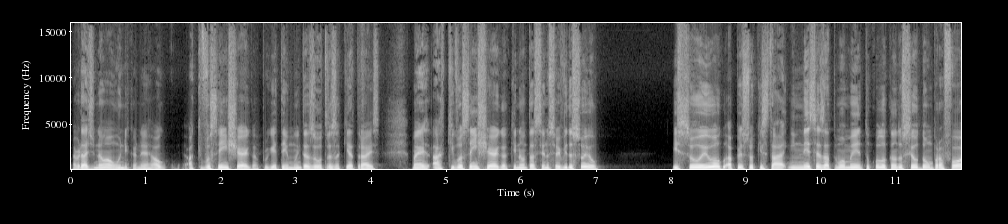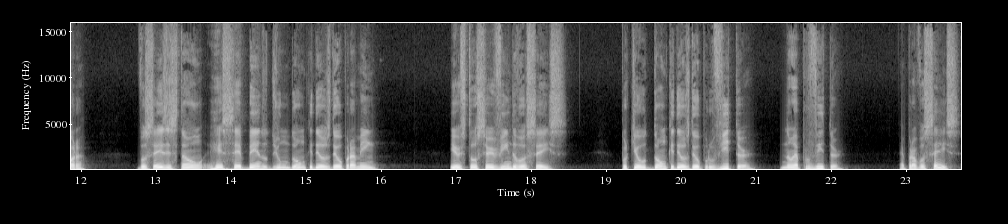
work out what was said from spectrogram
na verdade, não a única, né? A que você enxerga, porque tem muitas outras aqui atrás. Mas a que você enxerga que não está sendo servida sou eu. E sou eu a pessoa que está, nesse exato momento, colocando o seu dom para fora. Vocês estão recebendo de um dom que Deus deu para mim. Eu estou servindo vocês. Porque o dom que Deus deu para o Vitor não é para o Vitor, é para vocês.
